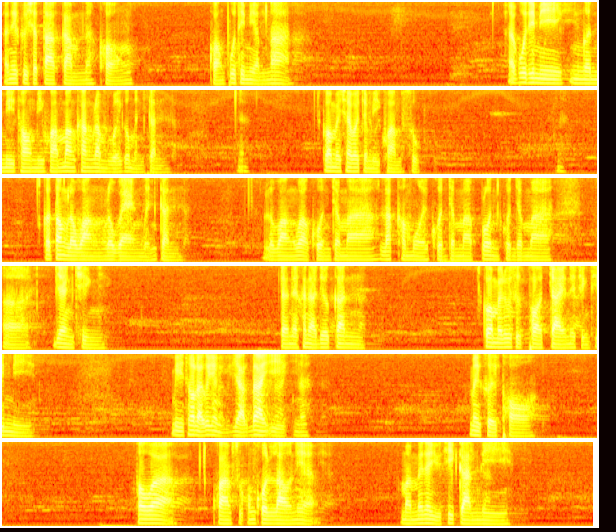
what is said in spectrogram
อันนี้คือชะตากรรมนะของของผู้ที่มีอำนาจผู้ที่มีเงินมีทองมีความมั่งคั่งร่ำรวยก็เหมือนกันนะก็ไม่ใช่ว่าจะมีความสุขก็ต้องระวังระแวงเหมือนกัน ระวังว่าคนจะมาลักขโมย คนจะมาปล้น คนจะมาแย่งชิง แต่ในขณะเดียวกัน ก็ไม่รู้สึกพอใจในสิ่งที่มี มีเท่าไหร่ก็ยังอยากได้อีกนะ ไม่เคยพอ เพราะว่าความสุขของคนเราเนี่ย มันไม่ได้อยู่ที่การมี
